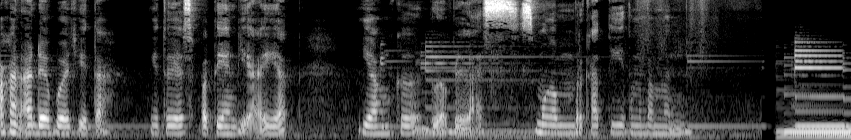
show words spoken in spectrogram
akan ada buat kita gitu ya seperti yang di ayat yang ke-12 semoga memberkati teman-teman. thank you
